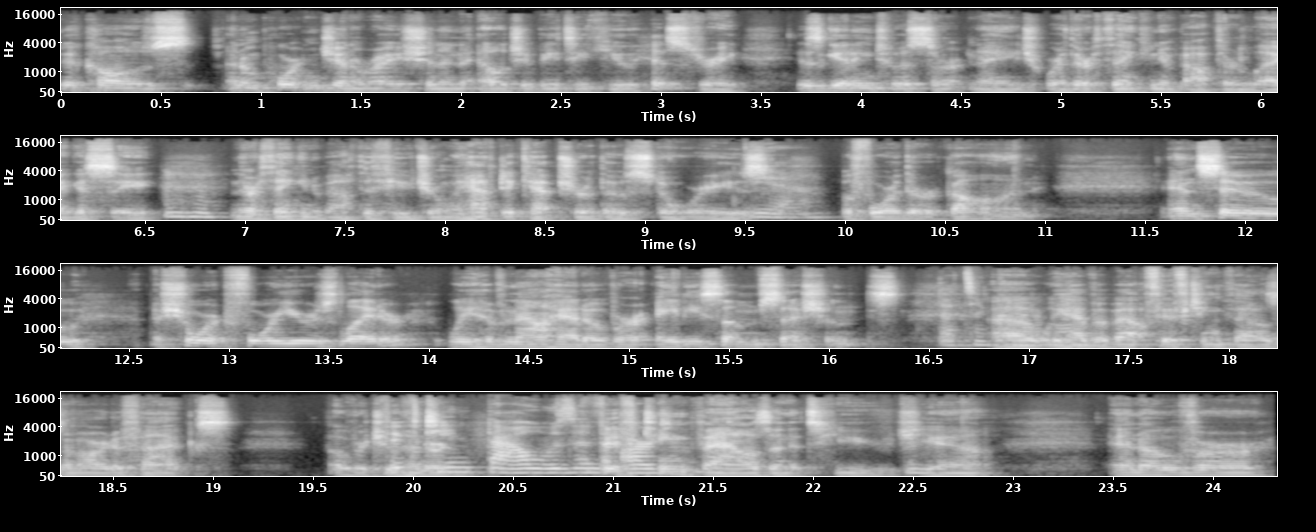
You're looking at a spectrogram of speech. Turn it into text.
because an important generation in LGBTQ history is getting to a certain age where they're thinking about their legacy and they're thinking about the future. And we have to capture those stories Yeah. before they're gone. And so a short four years later, we have now had over 80 some sessions. That's Uh, incredible. we have about 15,000 artifacts, over 200 15,000 art. 15,000, it's huge, yeah. And over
